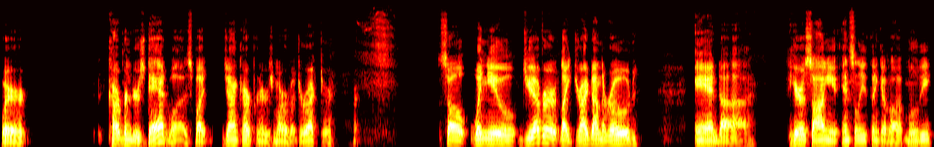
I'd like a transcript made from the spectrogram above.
where Carpenter's dad was, but John Carpenter is more of a director. Right. So when you do you ever like drive down the road and uh hear a song you instantly think of a movie?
